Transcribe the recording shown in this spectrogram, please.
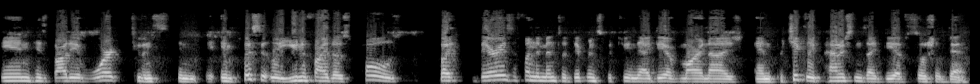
in his body of work to in, in, implicitly unify those poles, but there is a fundamental difference between the idea of marronage and particularly Patterson's idea of social death.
